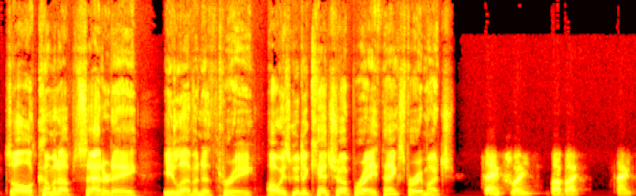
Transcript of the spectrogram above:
It's all coming up Saturday, 11 to 3. Always good to catch up, Ray. Thanks very much. Thanks, Wayne. Bye bye. Thanks.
